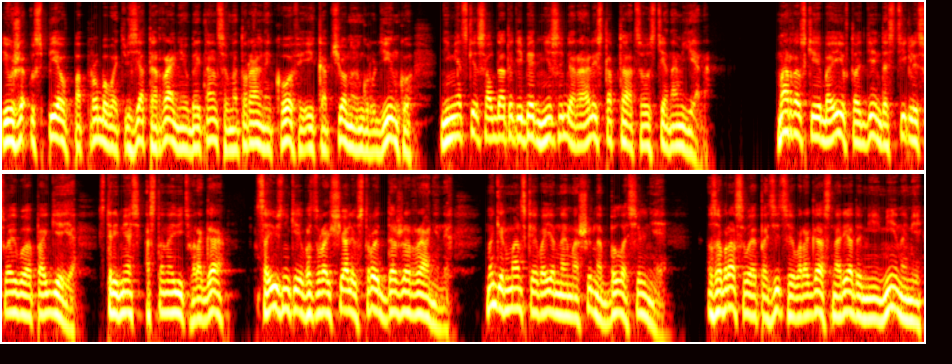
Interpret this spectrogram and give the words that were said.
и уже успев попробовать взятый ранее у британцев натуральный кофе и копченую грудинку, немецкие солдаты теперь не собирались топтаться у стен Амьена. Мартовские бои в тот день достигли своего апогея. Стремясь остановить врага, союзники возвращали в строй даже раненых, но германская военная машина была сильнее. Забрасывая позиции врага снарядами и минами,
